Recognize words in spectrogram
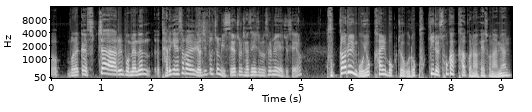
어, 뭐랄까요 숫자를 보면은 다르게 해석할 여지도 좀 있어요. 좀 자세히 좀 설명해 주세요. 국가를 모욕할 목적으로 국기를 소각하거나 훼손하면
